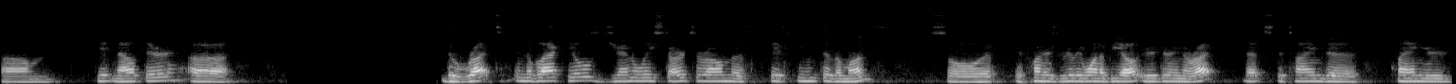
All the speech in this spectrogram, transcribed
um, getting out there. Uh, the rut in the Black Hills generally starts around the 15th of the month. So if, if hunters really want to be out here during the rut, that's the time to plan your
